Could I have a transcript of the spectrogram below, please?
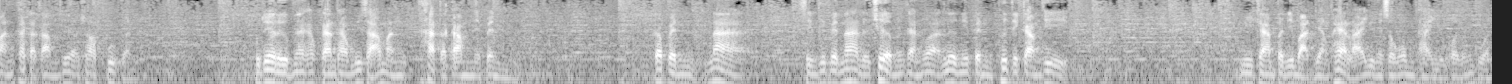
มันฆาตกรรมที่เราชอบพูดกันคุณอย่าลืมนะครับ การทำวิสามันฆาตกรรมเนี่ยเป็น ก็เป็นหน้าสิ่งที่เป็นหน้าหลือเชื่อเหมือนกันว่า เรื่องนี้เป็นพฤติกรรมที่มีการปฏิบัติอย่างแพร่หลายอยู่ในสังคมไทยอยู่พอสมควร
